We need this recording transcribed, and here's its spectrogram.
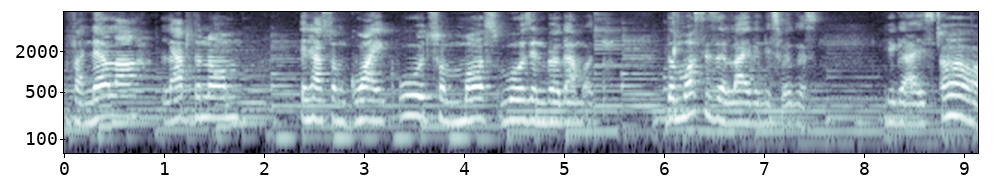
vanilla labdanum. It has some guaiac wood some moss rose and bergamot. The moss is alive in this fragrance. You guys oh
